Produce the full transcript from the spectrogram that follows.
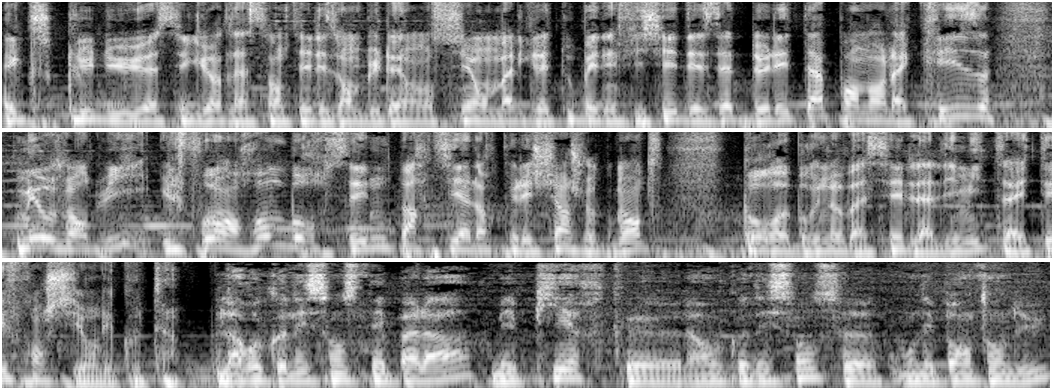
Exclus du Ségur de la Santé, les ambulanciers ont malgré tout bénéficié des aides de l'État pendant la crise. Mais aujourd'hui, il faut en rembourser une partie alors que les charges augmentent. Pour Bruno Basset, la limite a été franchie. On l'écoute. La reconnaissance n'est pas là, mais pire que la reconnaissance, euh, on n'est pas entendu.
